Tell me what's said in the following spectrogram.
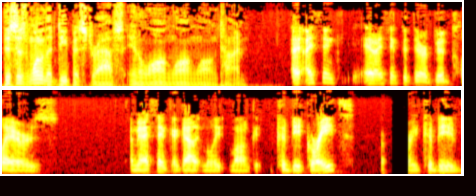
this is one of the deepest drafts in a long, long, long time. I, I think, and I think that there are good players. I mean, I think a guy like Malik Monk could be great, or he could be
